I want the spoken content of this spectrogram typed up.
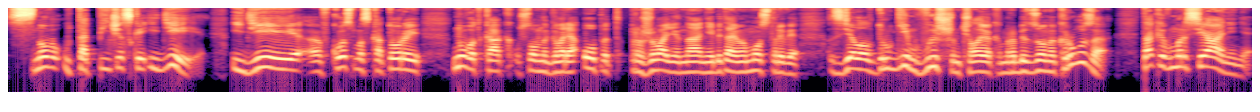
снова утопической идеи. Идеи э, в космос, который, ну вот как, условно говоря, опыт проживания на необитаемом острове сделал другим высшим человеком Робинзона Круза, так и в «Марсианине».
